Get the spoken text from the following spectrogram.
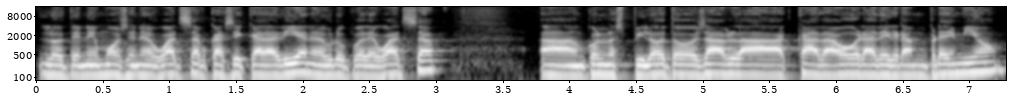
lo tenemos en el WhatsApp casi cada día, en el grupo de WhatsApp. Ah, con los pilotos habla cada hora de Gran Premio.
